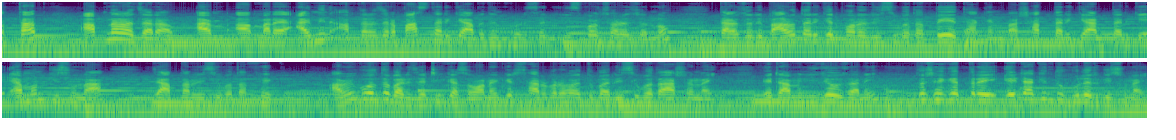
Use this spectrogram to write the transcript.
অর্থাৎ আপনারা যারা মানে আই মিন আপনারা যারা পাঁচ তারিখে আবেদন করেছেন স্পন্সরের জন্য, তারা যদি বারো তারিখের পরে রিসিভতা পেয়ে থাকেন বা সাত তারিখে, আট তারিখে এমন কিছু না যে আপনার রিসিভতা ফেক আমি বলতে পারি যে ঠিক আছে, অনেকের সার্ভার হয়তো বা রিসিভতা আসে নাই, এটা আমি নিজেও জানি। তো সেক্ষেত্রে এটা কিন্তু ভুলের কিছু নাই।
